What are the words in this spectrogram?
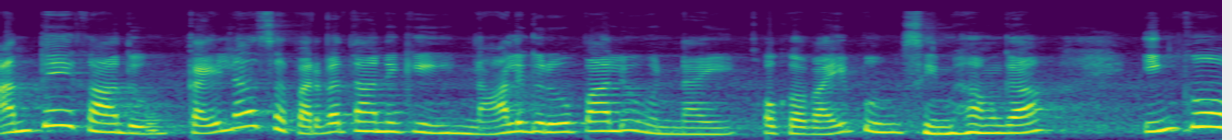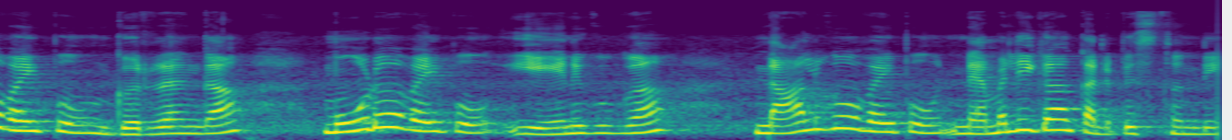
అంతేకాదు కైలాస పర్వతానికి నాలుగు రూపాలు ఉన్నాయి. ఒకవైపు సింహంగా ఇంకోవైపు గుర్రంగా మూడో వైపు ఏనుగుగా నాలుగో వైపు నెమలిగా కనిపిస్తుంది.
